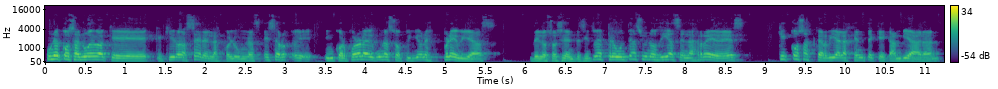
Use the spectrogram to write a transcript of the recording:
Una cosa nueva que, quiero hacer en las columnas es eh, incorporar algunas opiniones previas de los oyentes. Entonces pregunté hace unos días en las redes qué cosas querría la gente que cambiaran.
